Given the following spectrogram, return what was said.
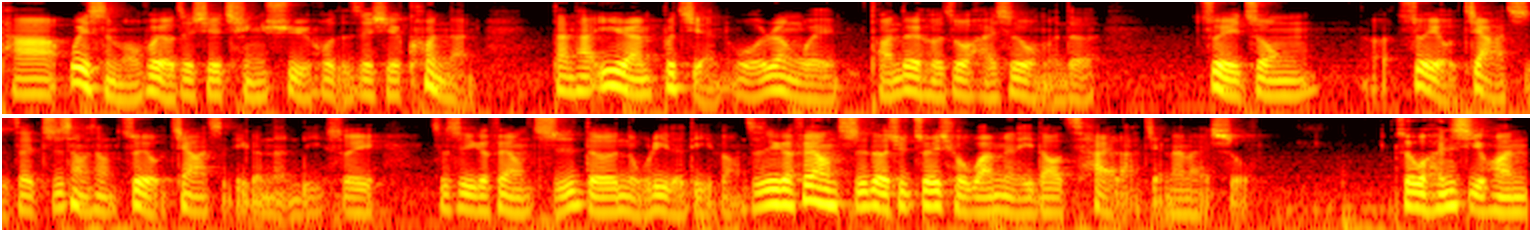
他为什么会有这些情绪或者这些困难。但他依然不减。我认为团队合作还是我们的最终呃最有价值，在职场上最有价值的一个能力。所以这是一个非常值得努力的地方，这是一个非常值得去追求完美的一道菜啦。简单来说，所以我很喜欢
